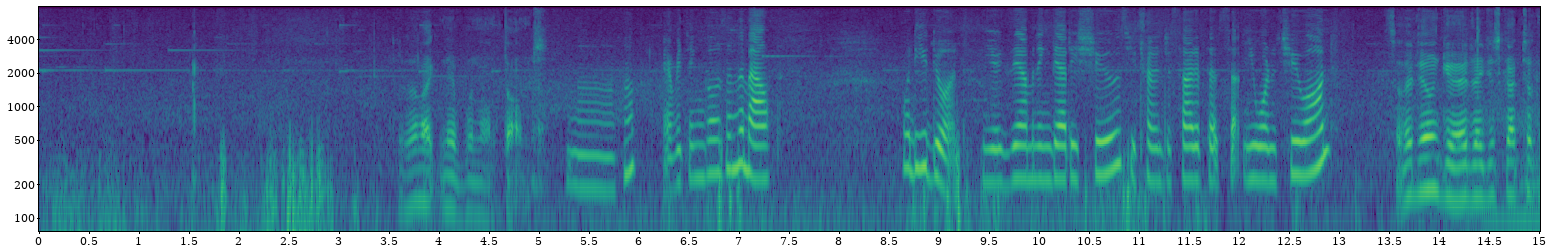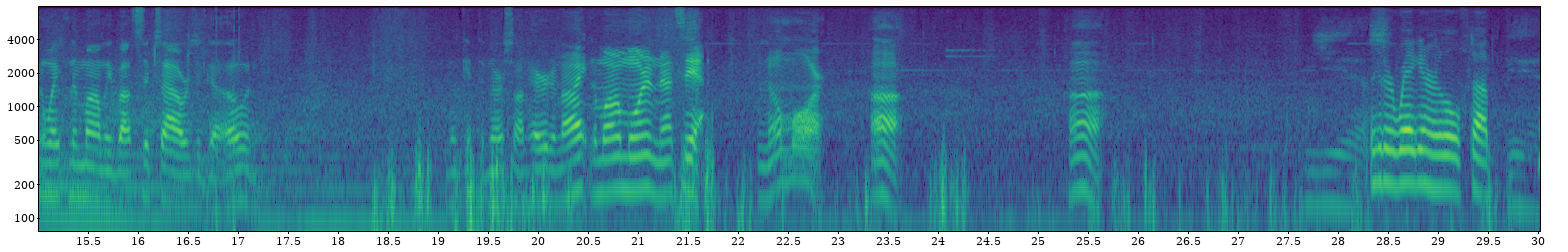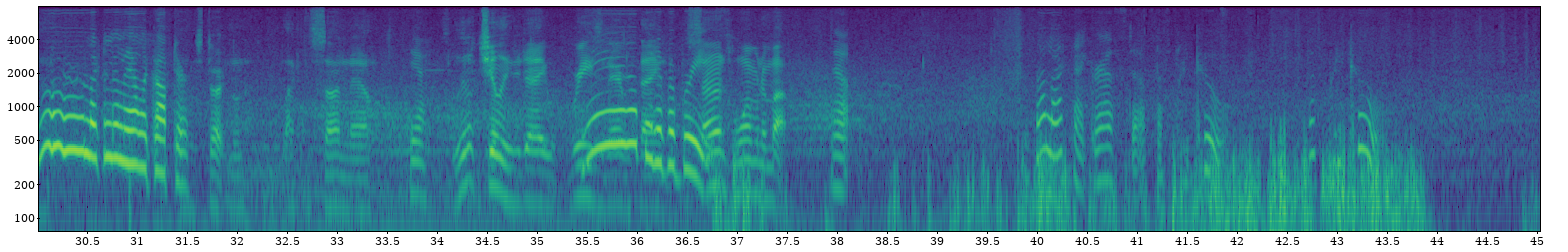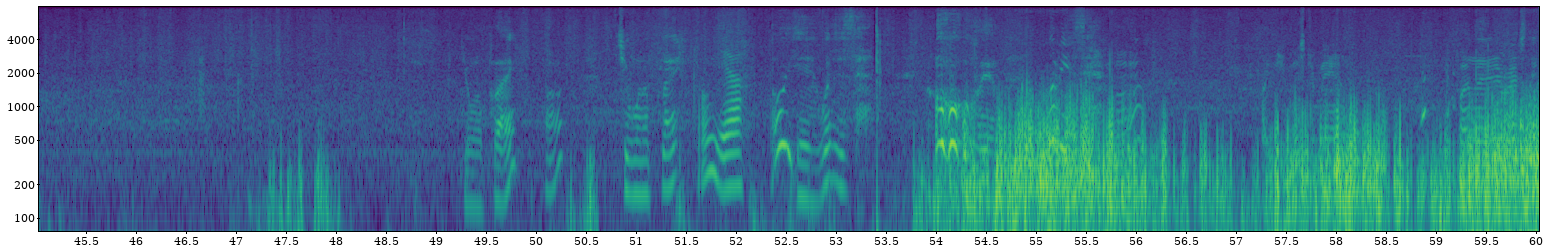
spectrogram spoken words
'Cause I like nibbling on thumbs. Mm-hmm. Everything goes in the mouth. What are you doing? you examining Daddy's shoes? You trying to decide if that's something you want to chew on? So they're doing good. They just got taken away from their mommy about six hours ago. Get the nurse on her tonight and tomorrow morning, and that's it. No more. Huh. Huh. Yes. Look at her wagging her little stub. Yeah. Ooh, like a little helicopter. It's starting to like the sun now. Yeah. It's a little chilly today with breeze Little and bit of a breeze. The sun's warming them up. Yeah. I like that grass stuff. That's pretty cool. That's pretty cool. You want to play? Huh? Do you want to play? Oh yeah. Oh yeah, what is that? Oh yeah, what is that? Huh? Like you, Mr. Man. You find that interesting?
